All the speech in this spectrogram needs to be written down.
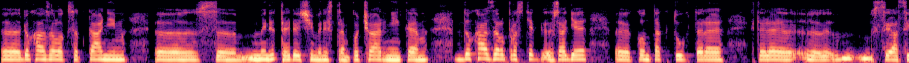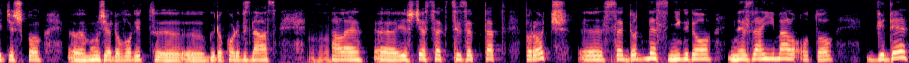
Uh, docházelo k setkáním uh, s tehdejším ministrem Kočárníkem. Docházelo prostě k řadě kontaktů, které které eh, si asi těžko eh, může dovolit eh, kdokoliv z nás. Aha. Ale ještě se chci zeptat, proč se dodnes nikdo nezajímal o to, kde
